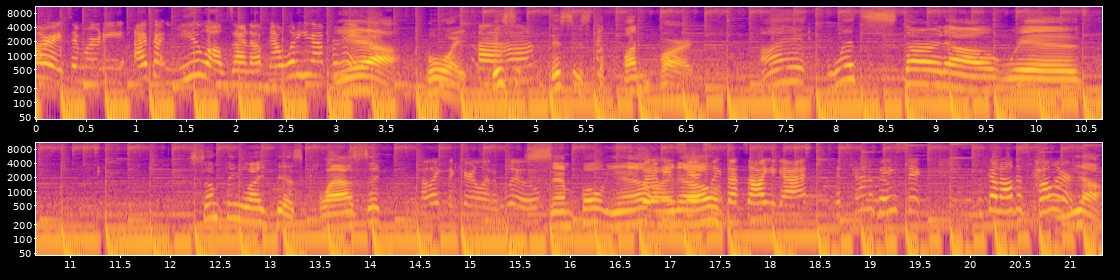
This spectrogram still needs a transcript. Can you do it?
All right, so Marty, I've got you all done up. Now, what do you got for me? Yeah, boy, Uh-huh. this this is the fun part. I let's start out with something like this, classic, I like the Carolina blue. simple. Yeah, But I mean, know. seriously, that's all you got. It's kind of basic. We've got all this color. Yeah,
